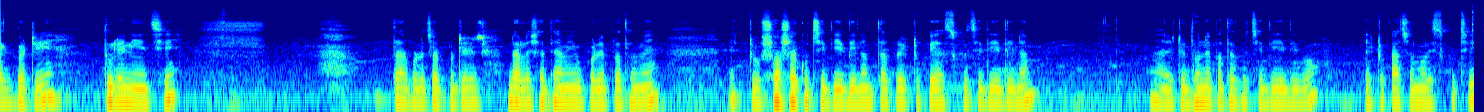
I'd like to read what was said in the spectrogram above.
এক বাটি তুলে নিয়েছি। তারপরে চটপটির ডালের সাথে আমি উপরে প্রথমে একটু শশা কুচি দিয়ে দিলাম, তারপরে একটু পেঁয়াজ কুচি দিয়ে দিলাম। আর একটু ধনে পাতা কুচি দিয়ে দিব, একটু কাঁচামরিচ কুচি।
